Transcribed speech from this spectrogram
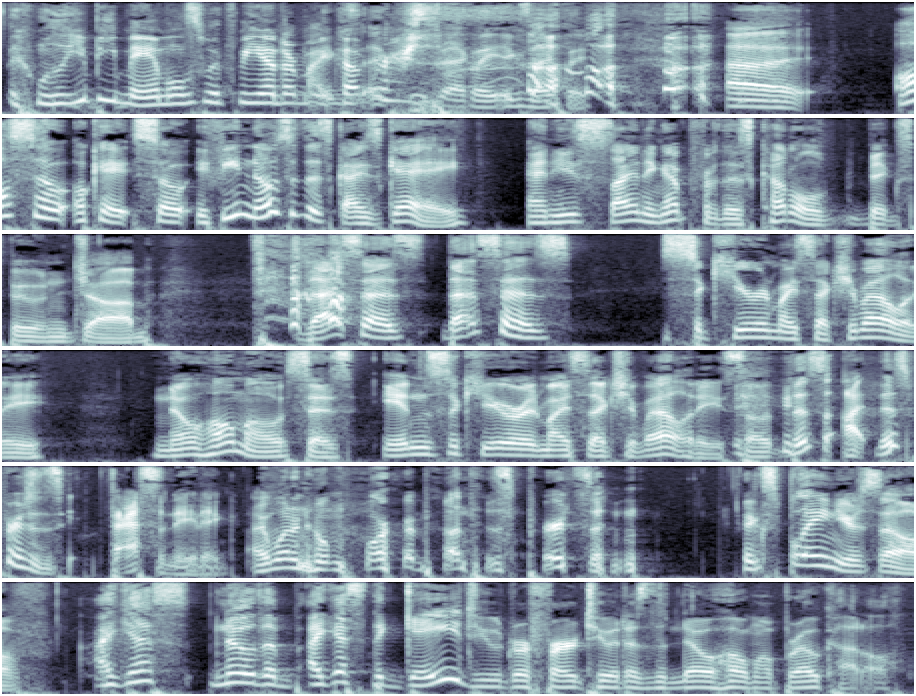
Will you be mammals with me under my covers? Exactly, exactly. uh, also, okay, so if he knows that this guy's gay and he's signing up for this cuddle big spoon job, that says that says secure in my sexuality. No homo says insecure in my sexuality. So this I, this person's fascinating. I want to know more about this person. Explain yourself. I guess no. The I guess the gay dude referred to it as the no homo bro cuddle.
